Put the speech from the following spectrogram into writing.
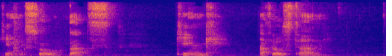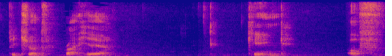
kings. So that's King Athelstan pictured right here, King of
